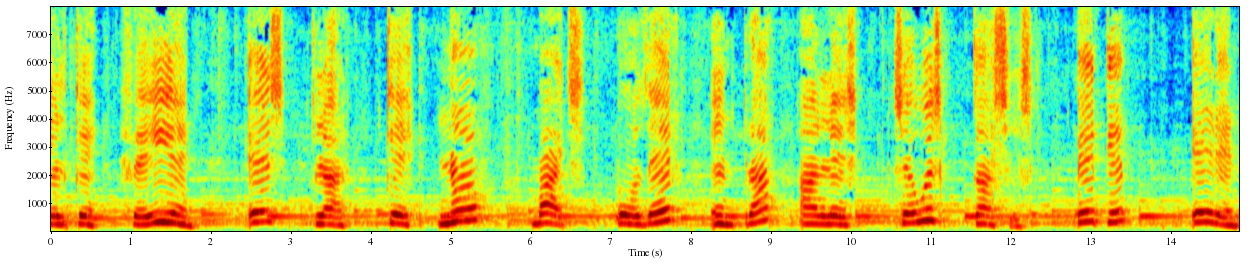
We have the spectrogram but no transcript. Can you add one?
el que feien. És clar que no vaig poder entrar a les seues cases perquè eren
